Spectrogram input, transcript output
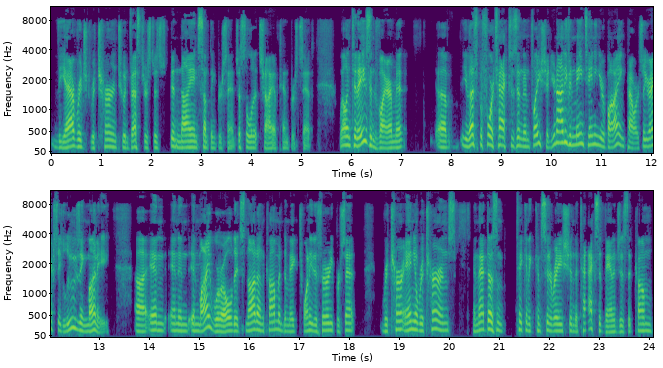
the average return to investors has been nine something percent, just a little bit shy of 10 percent. Well, in today's environment, uh, you know, that's before taxes and inflation. You're not even maintaining your buying power, so you're actually losing money. Uh, and and in, in my world, it's not uncommon to make 20 to 30 percent return annual returns, and that doesn't take into consideration the tax advantages that come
